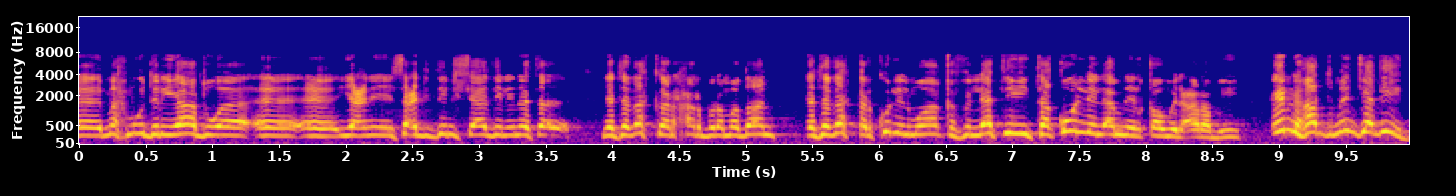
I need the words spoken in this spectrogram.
محمود رياض ويعني سعد الدين الشاذلي نتذكر حرب رمضان نتذكر كل المواقف التي تقول للأمن القومي العربي انهض من جديد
